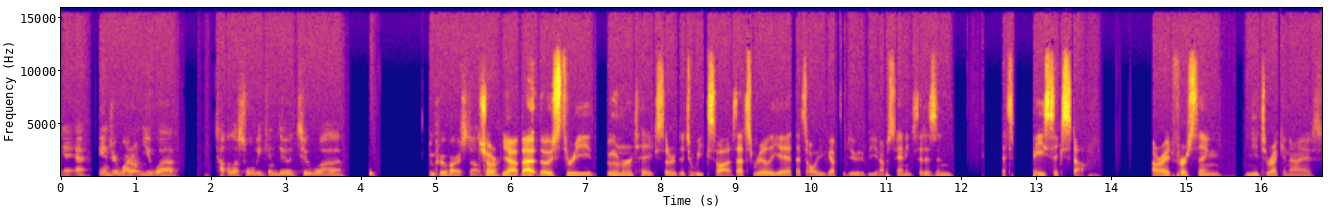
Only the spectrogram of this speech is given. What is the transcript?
yeah, Andrew, why don't you uh, tell us what we can do to uh, improve ourselves? Sure. Yeah. That those three boomer takes are it's weak sauce. That's really it. That's all you have to do to be an upstanding citizen. That's basic stuff. All right. First thing you need to recognize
